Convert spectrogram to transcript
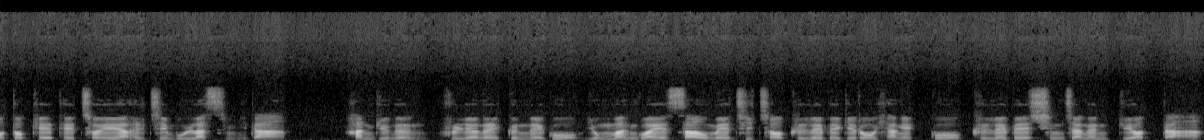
어떻게 대처해야 할지 몰랐습니다. 한규는 훈련을 끝내고 용만과의 싸움에 지쳐 글렙에게로 향했고 글렙의 심장은 뛰었다.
